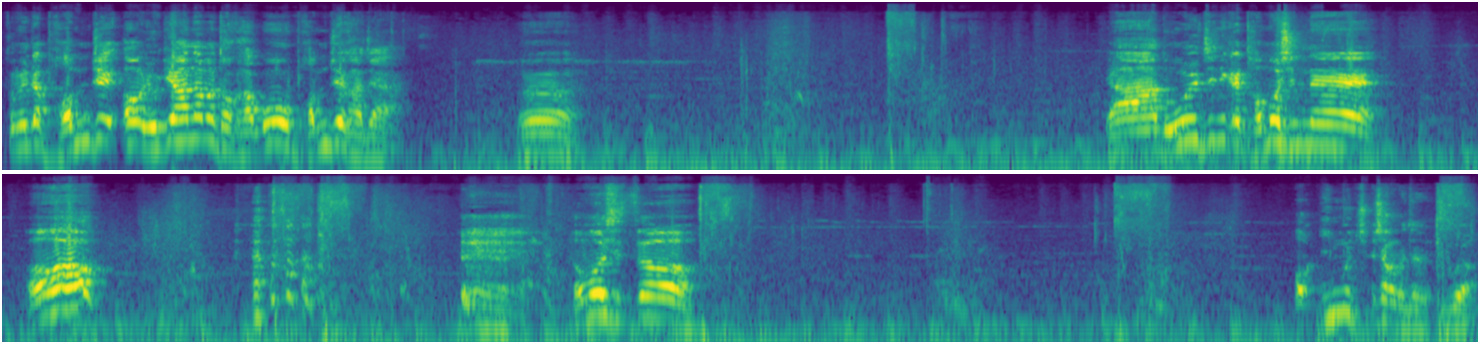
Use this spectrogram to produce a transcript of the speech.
그럼 일단 범죄, 어, 여기 하나만 더 가고 범죄 가자. 어. 야, 노을 지니까 더 멋있네. 어? 더 멋있어. 어, 임무, 잠깐만, 잠깐만, 뭐야.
